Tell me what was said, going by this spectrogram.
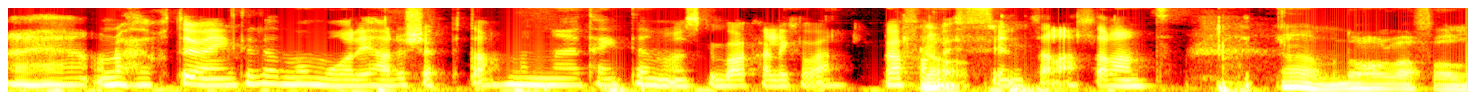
Eh, og nå hørte jeg jo egentlig at mormor og de hadde kjøpt da, men jeg tenkte nå skulle jeg bake likevel. I hvert fall Ja. muffins eller et eller annet. Ja, men da har du i hvert fall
